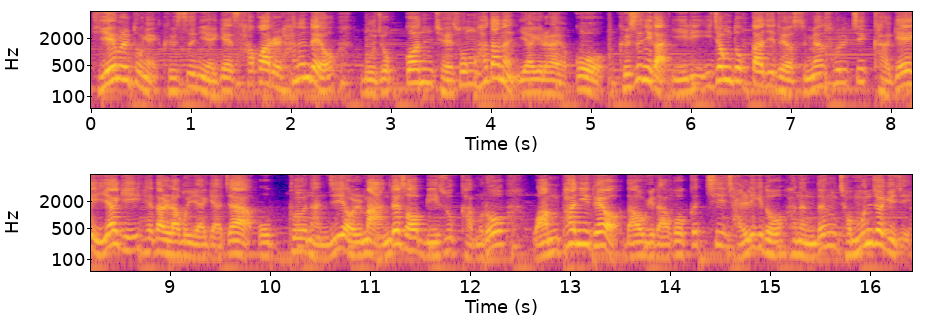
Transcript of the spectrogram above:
DM을 통해 글쓴이에게 사과를 하는데요. 무조건 죄송하다는 이야기를 하였고 글쓴이가 일이 이 정도까지 되었으면 솔직하게 이야기해달라고 이야기하자 오픈한 지 얼마 안 돼서 미숙 함으로 완판이 되어 나오기도 하고 끝이 잘리기도 하는 등 전문적이지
